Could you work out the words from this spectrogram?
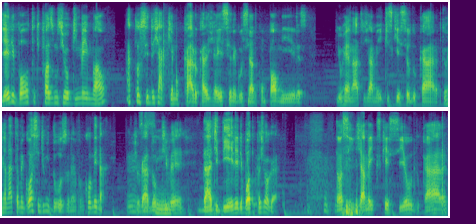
E aí ele volta, tipo, faz uns joguinhos meio mal. A torcida já queima o cara. O cara já ia ser negociado com o Palmeiras. E o Renato já meio que esqueceu do cara. Porque o Renato também gosta de um idoso, né? Vamos combinar. Hum, Jogador Sim. que tiver idade dele, ele bota pra jogar. Então, assim, já meio que esqueceu do cara.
